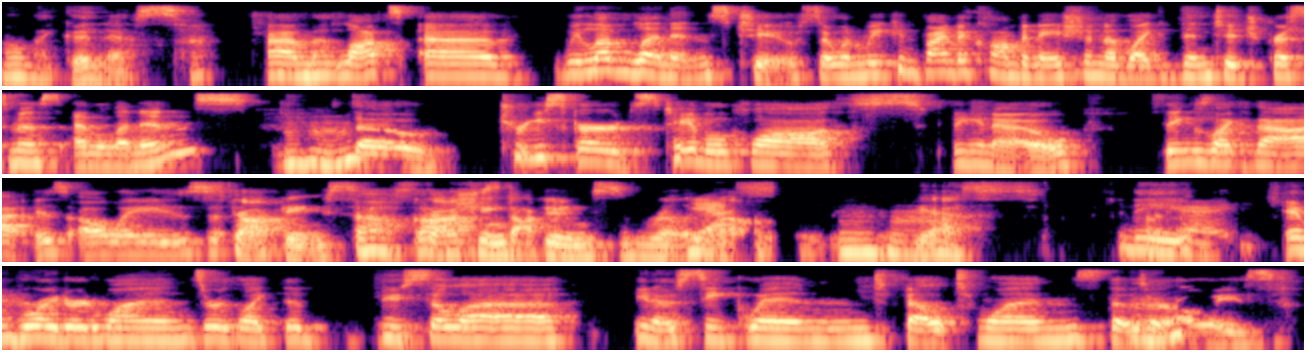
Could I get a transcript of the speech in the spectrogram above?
Oh my goodness. Um, lots of we love linens too. So when we can find a combination of like vintage Christmas and linens, Mhm. so tree skirts, tablecloths, you know, things like that is always Stockings. Oh, gosh, stockings, stockings. really Yes. well. Mhm. Yes. the Okay. embroidered ones or like the Bucilla, you know, sequined felt ones. Those are Mhm. always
